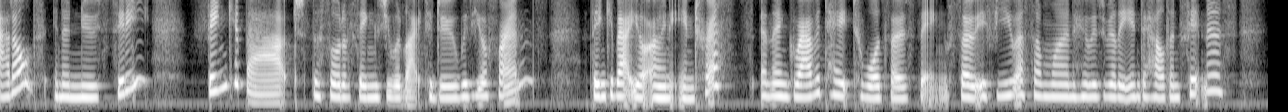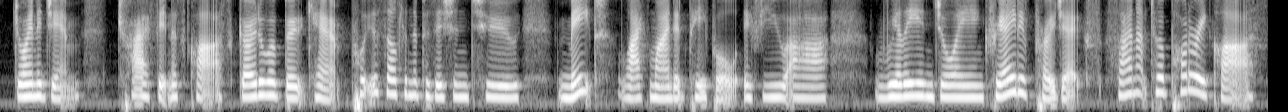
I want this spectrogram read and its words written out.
adult in a new city. Think about the sort of things you would like to do with your friends. Think about your own interests and then gravitate towards those things. So, if you are someone who is really into health and fitness, join a gym, try a fitness class, go to a boot camp, put yourself in the position to meet like minded people. If you are really enjoying creative projects, sign up to a pottery class.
